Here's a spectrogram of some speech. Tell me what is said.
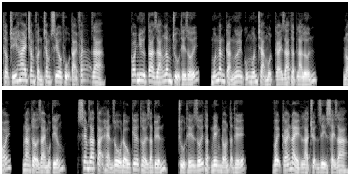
thậm chí hai trăm phần trăm siêu phụ tải phát ra. Coi như ta giáng lâm chủ thế giới, muốn ngăn cản ngươi cũng muốn trả một cái giá thật là lớn. Nói, nàng thở dài một tiếng, xem ra tại hẹn rồ đầu kia thời gian tuyến, chủ thế giới thật nên đón tận thế. Vậy cái này là chuyện gì xảy ra?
